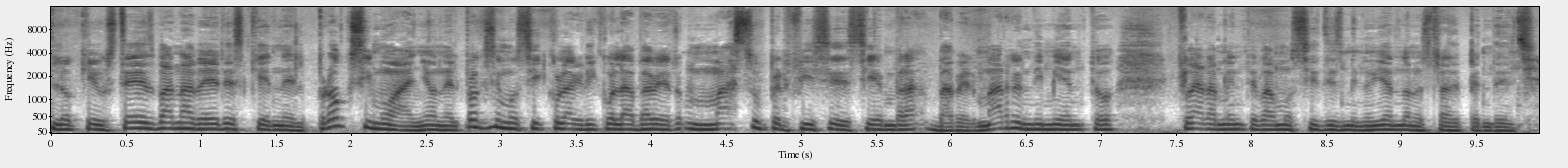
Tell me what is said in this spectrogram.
lo que ustedes van a ver es que en el próximo año, en el próximo ciclo agrícola, va a haber más superficie de siembra, va a haber más rendimiento, claramente vamos a ir disminuyendo nuestra dependencia.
